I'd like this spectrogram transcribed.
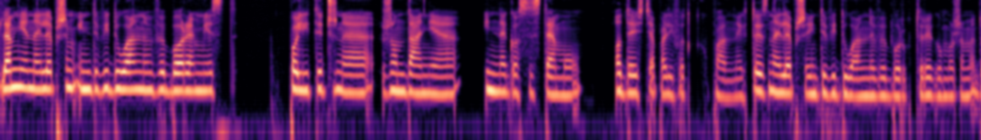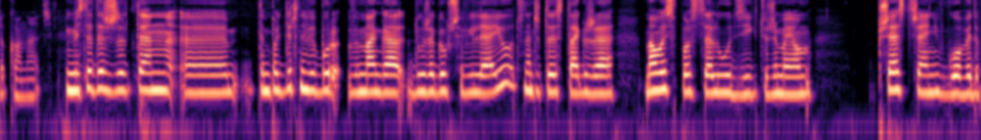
dla mnie najlepszym indywidualnym wyborem jest polityczne żądanie innego systemu odejścia paliw odkopalnych. To jest najlepszy indywidualny wybór, którego możemy dokonać. Myślę też, że ten, e, ten polityczny wybór wymaga dużego przywileju. To znaczy, to jest tak, że mało jest w Polsce ludzi, którzy mają przestrzeń w głowie do,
